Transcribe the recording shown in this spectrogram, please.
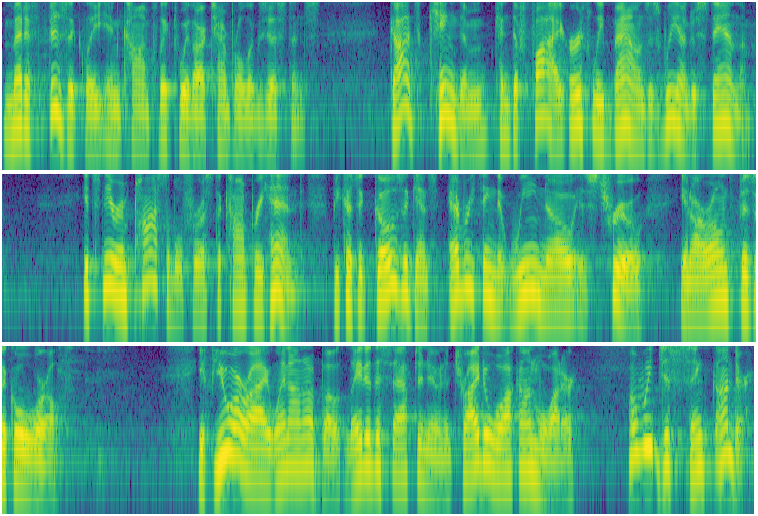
metaphysically in conflict with our temporal existence. God's kingdom can defy earthly bounds as we understand them. It's near impossible for us to comprehend because it goes against everything that we know is true in our own physical world. If you or I went on a boat later this afternoon and tried to walk on water, well, we'd just sink under.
